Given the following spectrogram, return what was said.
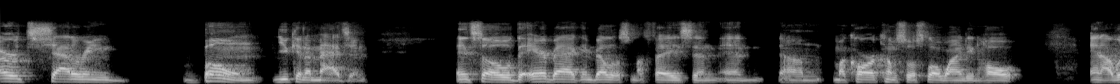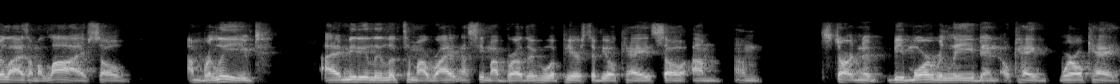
earth-shattering boom you can imagine. And so the airbag envelops my face and and um, my car comes to a slow winding halt and I realize I'm alive. So I'm relieved. I immediately look to my right and I see my brother who appears to be okay. So I'm I'm starting to be more relieved and okay, we're okay.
